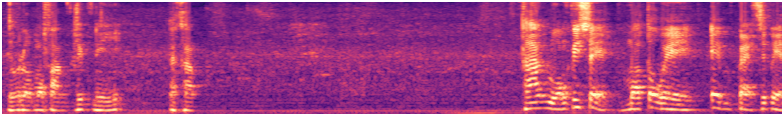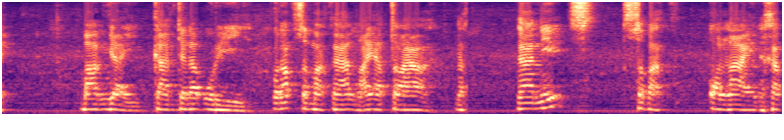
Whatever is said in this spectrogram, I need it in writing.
เดี๋ยวเรามาฟังคลิปนี้นะครับ ทางหลวงพิเศษมอเตอร์เวย์ M81 บางใหญ่กาญจนบุรี รับสมัครงานหลายอัตรานะงานนี้สมัครออนไลน์นะครับ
